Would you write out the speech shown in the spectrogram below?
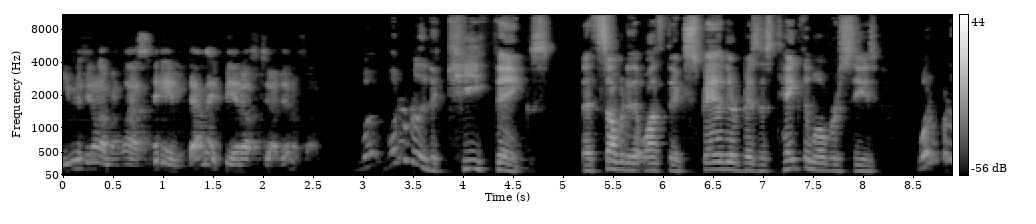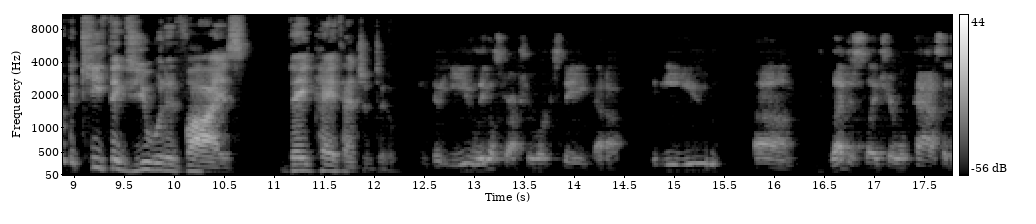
even if you don't have my last name that might be enough to identify what what are really the key things that somebody that wants to expand their business take them overseas what what are the key things you would advise they pay attention to? The EU legal structure works the uh, the EU um, legislature will pass a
